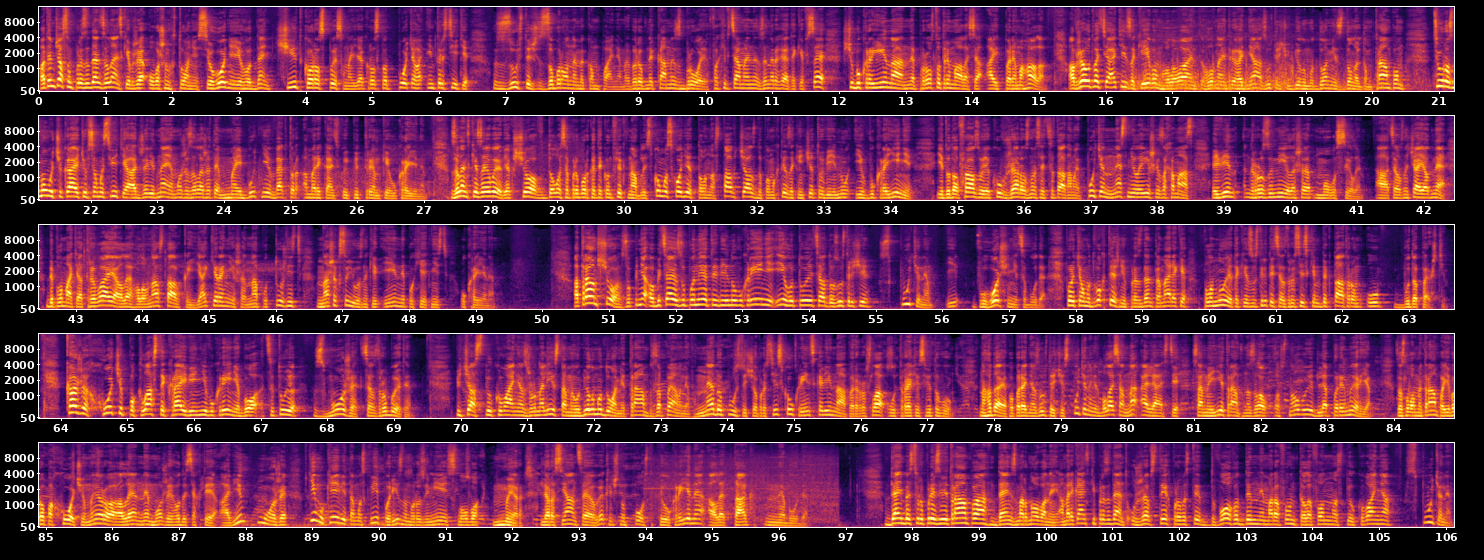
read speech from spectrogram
А тим часом президент Зеленський вже у Вашингтоні. Сьогодні його день чітко розписаний як розклад потяга Інтерсіті, зустріч з оборонними компаніями, виробниками зброї, фахівцями з енергетики. Все, щоб Україна не просто трималася, а й перемагала. А вже о 20-й за Києвом голова головна інтрига дня зустріч у Білому домі з Дональдом Трампом. Цю розмову чекають у всьому світі, адже від неї може залежати майбутній вектор американської підтримки України. Зеленський заявив, якщо вдалося приборкати конфлікт на близькому сході, то настав час допомогти закінчити війну і в Україні. І додав фразу, яку вже розносять цитатами: Путін не сміливіший за Хамас. Він розуміє лише мову сили. А це означає одне: дипломатія триває, але головна ставка, як і раніше, на потужність наших союзників і непохитність України. А Трамп що зупиня обіцяє зупинити війну в Україні і готується до зустрічі з Путіним. І в Угорщині це буде протягом двох тижнів. Президент Америки планує таки зустрітися з російським диктатором у Будапешті. каже, хоче покласти край війні в Україні, бо цитую, зможе це зробити. Під час спілкування з журналістами у Білому домі Трамп запевнив, не допустить, щоб російсько-українська війна переросла у третю світову. Нагадаю, попередня зустріч із Путіним відбулася на Алясці. Саме її Трамп називав основою для перемир'я. За словами Трампа, Європа хоче миру, але не може його досягти. А він може. Втім, у Києві та Москві по різному розуміють слово мир для росіян. Це виключно поступки України, але так не буде. День без сюрпризів від Трампа, день змарнований. Американський президент уже встиг провести двогодинний марафон телефонного спілкування з Путіним.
